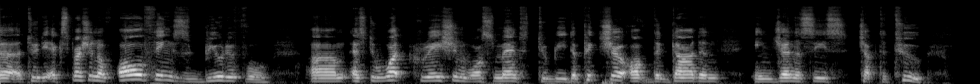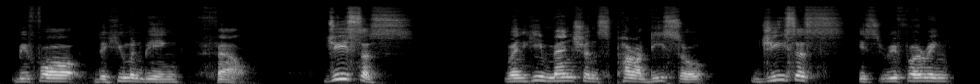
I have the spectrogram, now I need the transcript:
uh, to the expression of all things beautiful um, as to what creation was meant to be. The picture of the garden in Genesis chapter 2 before the human being fell. Jesus, when he mentions paradiso, Jesus is referring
